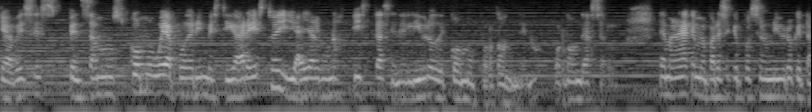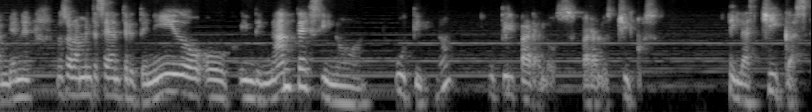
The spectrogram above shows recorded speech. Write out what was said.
que a veces pensamos, ¿cómo voy a poder investigar esto? Y hay algunas pistas en el libro de cómo, por dónde, ¿no? Por dónde hacerlo. De manera que me parece que puede ser un libro que también eh, no solamente sea entretenido o indignante, sino útil, ¿no? Útil para los, para los chicos y las chicas.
